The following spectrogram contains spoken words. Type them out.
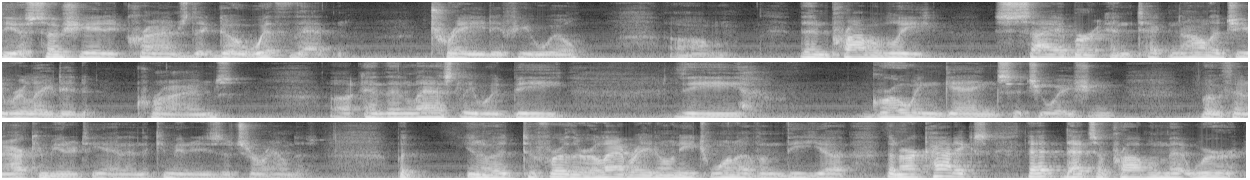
the associated crimes that go with that trade, if you will. Um, then probably cyber and technology related crimes. Uh, and then lastly would be the growing gang situation, both in our community and in the communities that surround us. But you know, to further elaborate on each one of them, the uh, the narcotics that that's a problem that we're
